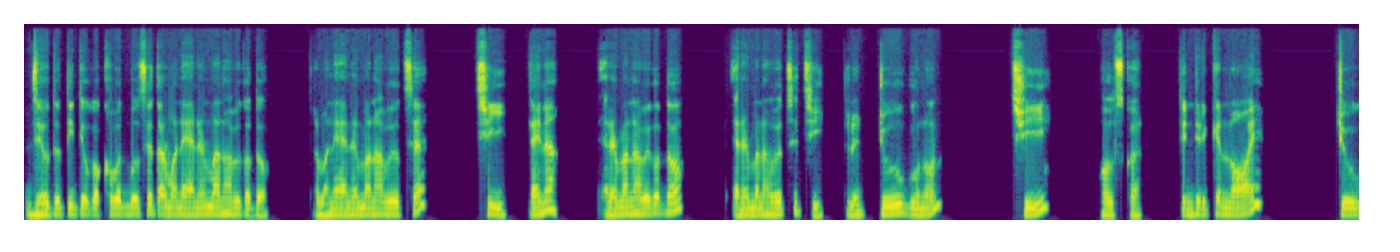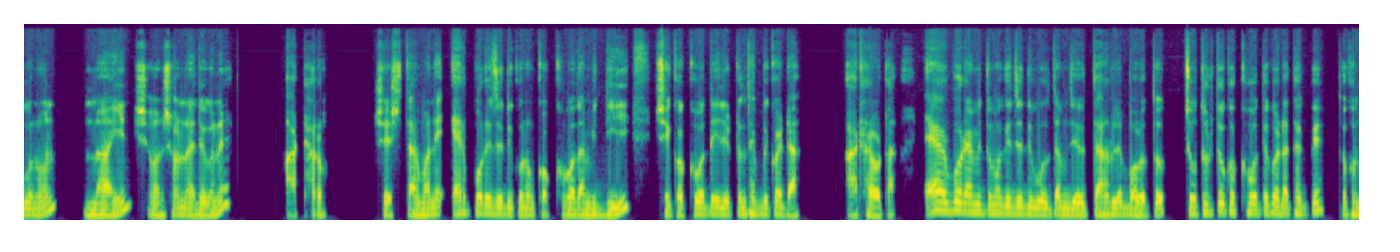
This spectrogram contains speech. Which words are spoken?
যেহেতু তৃতীয় কক্ষপথ বলছে, তার মানে এর মান হবে কত? তার মানে এর মান হবে হচ্ছে থ্রি তাই না? এর মান হবে কত? এর মান হবে হচ্ছে থ্রি তাহলে টু গুণন থ্রি হোল স্কোয়ার তিন তিরিকে নয় টু গুণন নাইন সমান সমান নয় দোকানে আঠারো। শেষ, তার মানে এরপরে যদি কোনো কক্ষপথ আমি দিই, সেই কক্ষপথে ইলেকট্রন থাকবে কয়টা? আঠারোটা। এরপরে আমি তোমাকে যদি বলতাম যে তাহলে বলো তো, চতুর্থ কক্ষপথে কয়টা থাকবে? তখন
